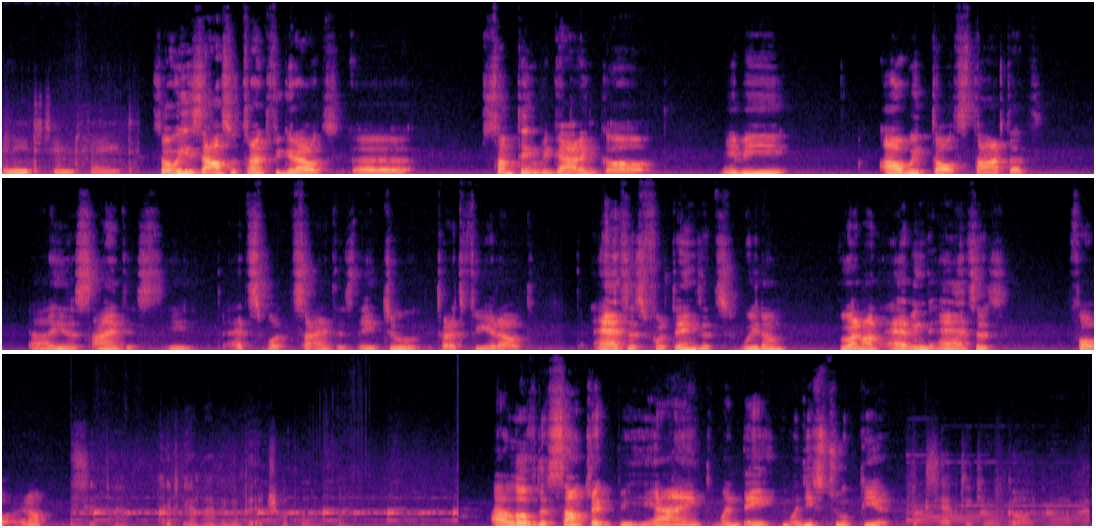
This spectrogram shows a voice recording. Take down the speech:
A need to tempt fate? So he's also trying to figure out uh, something regarding God. Maybe how it all started. Yeah, he's a scientist. He, that's what scientists they do. They try to figure out the answers for things that we don't, we are not having the answers for. You know. As if uh, Goodyear having a bit of trouble with my... I love the soundtrack behind when they when these two appear. Accepted your God, Morgan.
